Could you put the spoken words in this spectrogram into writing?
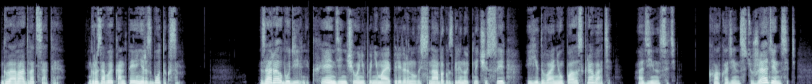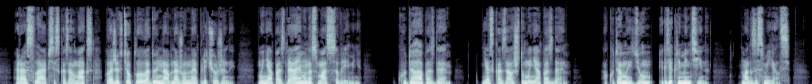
Глава 20. Грузовой контейнер с ботоксом. Заорал будильник. Энди, ничего не понимая, перевернулась на бок взглянуть на часы и едва не упала с кровати. Одиннадцать. Как одиннадцать? Уже одиннадцать? «Расслабься», — сказал Макс, положив теплую ладонь на обнаженное плечо жены. «Мы не опоздаем, у нас масса времени». «Куда опоздаем?» «Я сказал, что мы не опоздаем». «А куда мы идем? И где Клементина?» Макс засмеялся.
